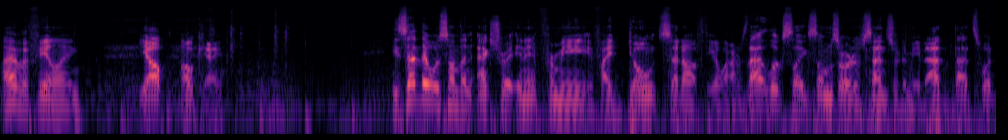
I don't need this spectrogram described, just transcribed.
I have a feeling. Yup, okay. He said there was something extra in it for me if I don't set off the alarms. That looks like some sort of sensor to me. That that's what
